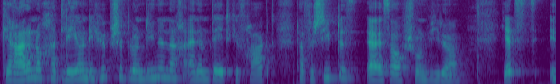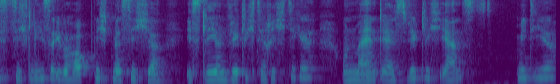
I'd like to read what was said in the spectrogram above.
Gerade noch hat Leon die hübsche Blondine nach einem Date gefragt. Da verschiebt es, er es auch schon wieder. Jetzt ist sich Lisa überhaupt nicht mehr sicher. Ist Leon wirklich der Richtige? Und meint er es wirklich ernst mit ihr?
